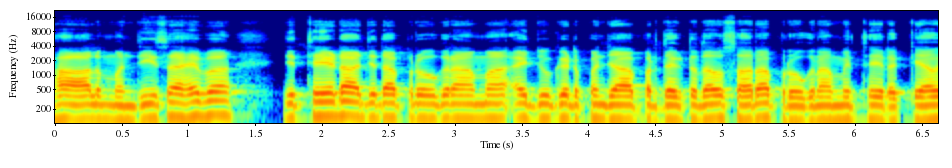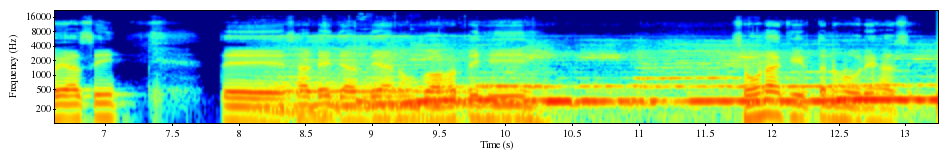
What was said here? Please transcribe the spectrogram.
ਹਾਲ ਮੰਜੀ ਸਾਹਿਬ, ਜਿੱਥੇ ਜਿਹੜਾ ਅੱਜ ਦਾ ਪ੍ਰੋਗਰਾਮ ਆ, ਐਜੂਕੇਟ ਪੰਜਾਬ ਪ੍ਰੋਜੈਕਟ ਦਾ, ਉਹ ਸਾਰਾ ਪ੍ਰੋਗਰਾਮ ਇੱਥੇ ਰੱਖਿਆ ਹੋਇਆ ਸੀ। ਅਤੇ ਸਾਡੇ ਜਾਂਦਿਆਂ ਨੂੰ ਬਹੁਤ ਹੀ ਸੋਹਣਾ ਕੀਰਤਨ ਹੋ ਰਿਹਾ ਸੀ।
